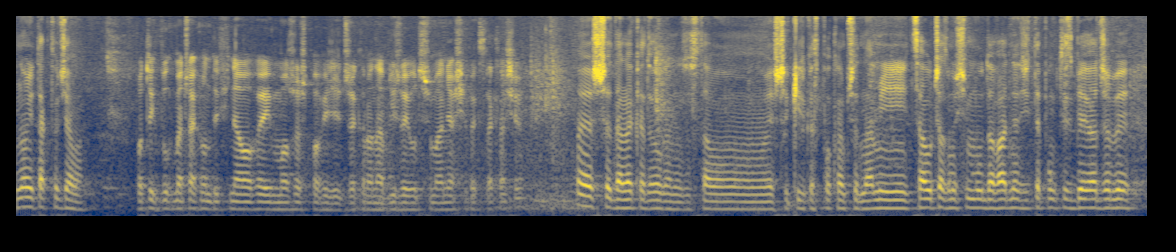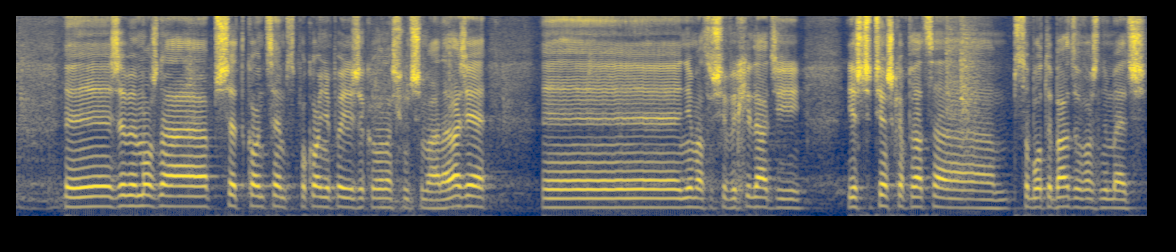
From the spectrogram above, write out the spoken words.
no i tak to działa. Po tych dwóch meczach rundy finałowej możesz powiedzieć, że Korona bliżej utrzymania się w Ekstraklasie? No jeszcze daleka droga, no zostało jeszcze kilka spotkań przed nami cały czas musimy udowadniać i te punkty zbierać, żeby, y, żeby można przed końcem spokojnie powiedzieć, że korona się utrzymała. Na razie y, nie ma co się wychylać i jeszcze ciężka praca, w sobotę bardzo ważny mecz,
